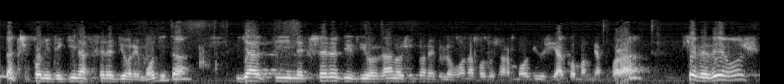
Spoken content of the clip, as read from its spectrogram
εντάξει, πολιτική να αυθαίρετη οριμότητα, για την εξαίρετη διοργάνωση των εκλογών από τους αρμόδιους για ακόμα μια φορά και βεβαίως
